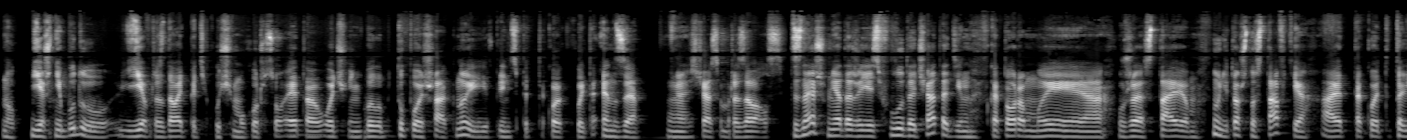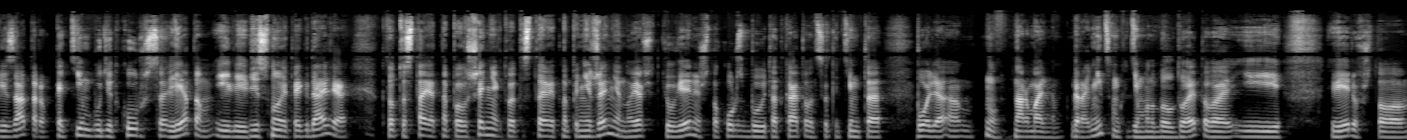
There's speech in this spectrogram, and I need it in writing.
ну, я ж не буду евро сдавать по текущему курсу. Это очень был бы тупой шаг. Ну и, в принципе, такой какой-то НЗ э, сейчас образовался. Ты знаешь, у меня даже есть флуда-чат один, в котором мы э, уже ставим, ну, не то что ставки, а это такой тотализатор, каким будет курс летом или весной и так далее. Кто-то ставит на повышение, кто-то ставит на понижение, но я все-таки уверен, что курс будет откатываться каким-то более, э, ну, нормальным границам, каким он был до этого, и верю, что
